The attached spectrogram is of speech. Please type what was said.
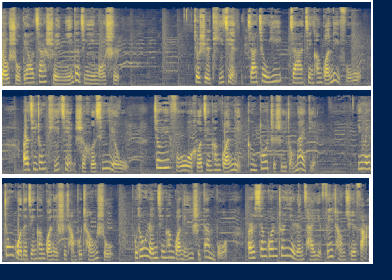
走鼠标加水泥的经营模式，就是体检加就医加健康管理服务，而其中体检是核心业务，就医服务和健康管理更多只是一种卖点。因为中国的健康管理市场不成熟，普通人健康管理意识淡薄，而相关专业人才也非常缺乏。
